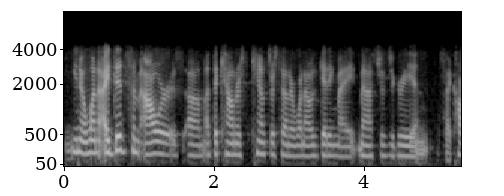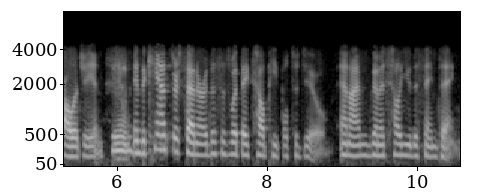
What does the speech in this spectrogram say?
you know, when I did some hours um, at the Counter Cancer Center when I was getting my master's degree in psychology, and Yeah. in the Cancer Center, this is what they tell people to do, and I'm going to tell you the same thing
